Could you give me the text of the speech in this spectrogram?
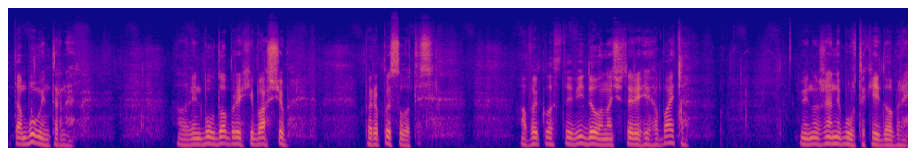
І там був інтернет. Але він був добрий хіба щоб переписуватись. А викласти відео на 4 гігабайта він вже не був такий добрий.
